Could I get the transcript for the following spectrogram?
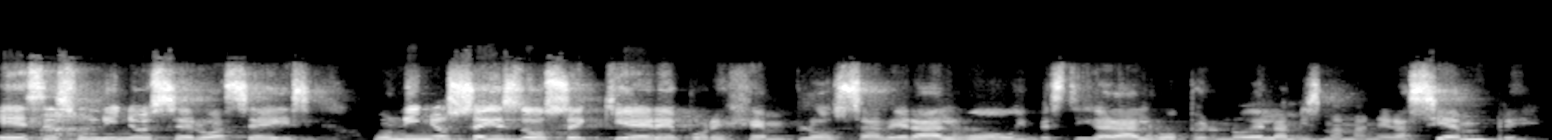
Ese es un niño de 0 a 6. Un niño 6-12 quiere, por ejemplo, saber algo o investigar algo, pero no de la misma manera siempre.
